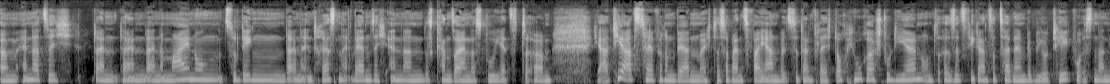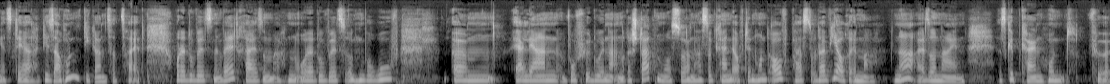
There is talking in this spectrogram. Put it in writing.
ähm, ändert sich dein, dein, deine Meinung zu Dingen, deine Interessen werden sich ändern. Das kann sein, dass du jetzt ähm, ja, Tierarzthelferin werden möchtest, aber in zwei Jahren willst du dann vielleicht doch Jura studieren und äh, sitzt die ganze Zeit in der Bibliothek. Wo ist denn dann jetzt der, dieser Hund die ganze Zeit? Oder du willst eine Weltreise machen oder du willst irgendeinen Beruf ähm, erlernen, wofür du in eine andere Stadt musst, sondern hast du keinen, der auf den Hund aufpasst oder wie auch immer. Ne? Also nein, es gibt keinen Hund für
